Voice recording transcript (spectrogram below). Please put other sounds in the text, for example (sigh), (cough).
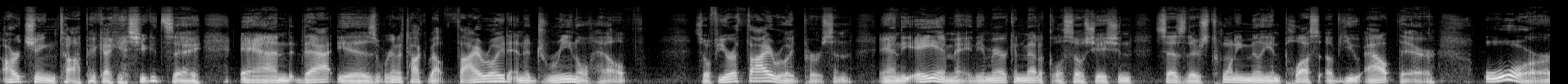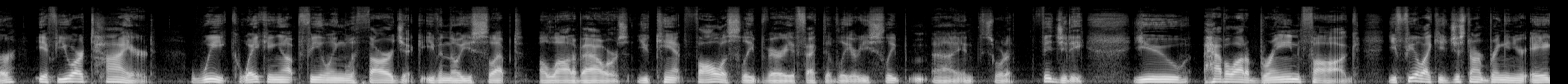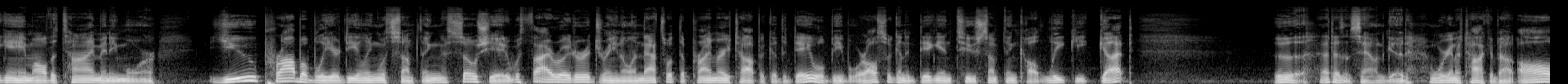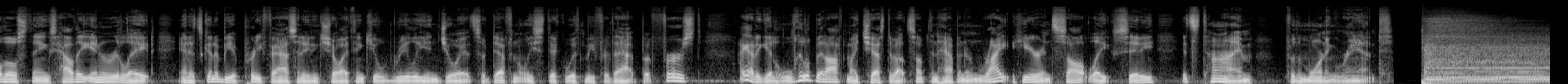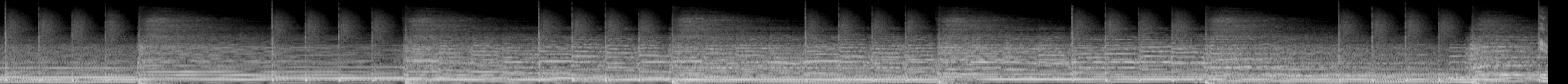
arching topic, I guess you could say, and that is we're going to talk about thyroid and adrenal health. So, if you're a thyroid person, and the AMA, the American Medical Association, says there's 20 million plus of you out there, or if you are tired, weak, waking up feeling lethargic, even though you slept a lot of hours, you can't fall asleep very effectively, or you sleep uh, in sort of fidgety. You have a lot of brain fog. You feel like you just aren't bringing your A game all the time anymore. You probably are dealing with something associated with thyroid or adrenal, and that's what the primary topic of the day will be. But we're also going to dig into something called leaky gut. Ugh, that doesn't sound good. We're going to talk about all those things, how they interrelate, and it's going to be a pretty fascinating show. I think you'll really enjoy it, so definitely stick with me for that. But first, I got to get a little bit off my chest about something happening right here in Salt Lake City. It's time for the morning rant.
